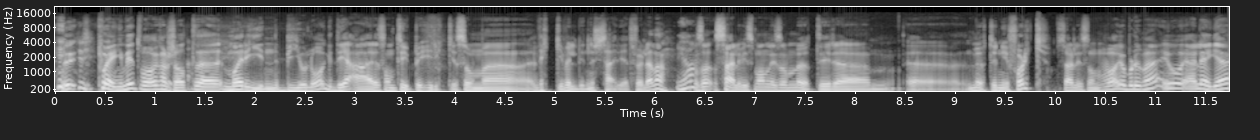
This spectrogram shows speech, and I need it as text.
Poenget mitt var kanskje at uh, marinbiolog det er et sånn type yrke som uh, vekker veldig nysgjerrighet, føler jeg. Ja. Altså, særlig hvis man liksom møter, møter nye folk. Så er det liksom Hva jobber du med? Jo, jeg er lege.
